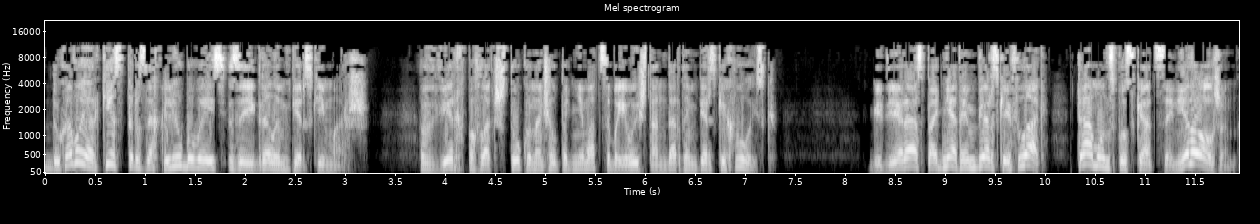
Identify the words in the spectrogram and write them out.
Духовой оркестр, захлебываясь, заиграл имперский марш. Вверх по флагштоку начал подниматься боевой штандарт имперских войск. «Где раз поднят имперский флаг, там он спускаться не должен!»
